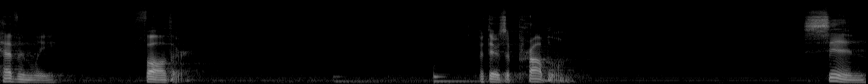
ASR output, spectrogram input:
heavenly Father. But there's a problem. Sin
